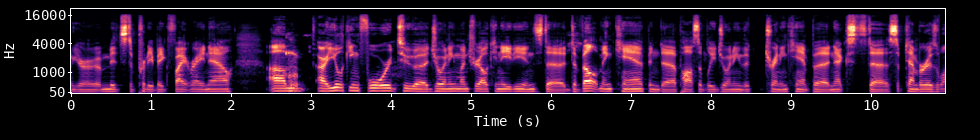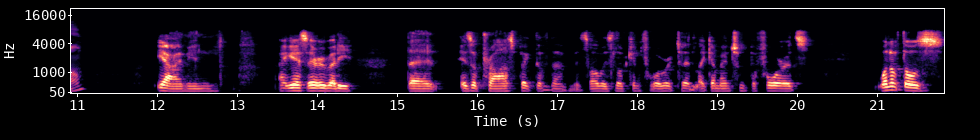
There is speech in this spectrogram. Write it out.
you're amidst a pretty big fight right now. Um, mm. are you looking forward to uh, joining Montreal Canadiens uh, development camp and uh, possibly joining the training camp uh, next uh, September as well? Yeah, I mean, I guess everybody that is a prospect of them. It's always looking forward to it. Like I mentioned before, it's one of those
